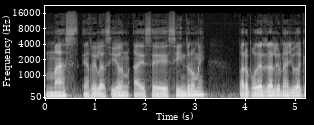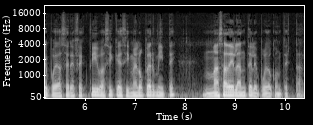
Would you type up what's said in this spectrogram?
más en relación a ese síndrome para poder darle una ayuda que pueda ser efectiva. Así que si me lo permite, más adelante le puedo contestar.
